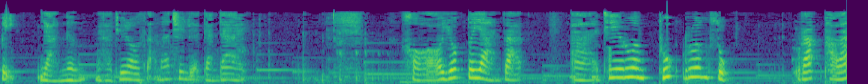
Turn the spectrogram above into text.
เป็นอย่างหนึ่งนะคะที่เราสามารถช่วยเหลือกันได้ ขอยกตัวอย่างจากที่ร่วมทุกร่วมสุขรักภาระ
